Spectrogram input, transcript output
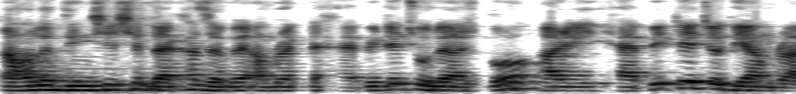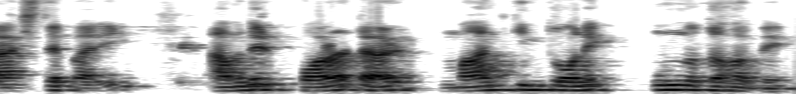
তাহলে দিন শেষে দেখা যাবে আমরা একটা হ্যাবিটে চলে আসব। আর এই হ্যাবিটে যদি আমরা আসতে পারি, আমাদের পড়াটার মান কিন্তু অনেক উন্নত হবে।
